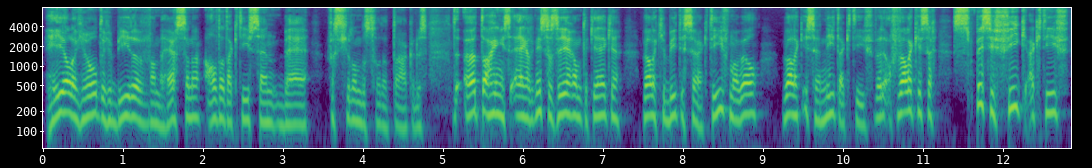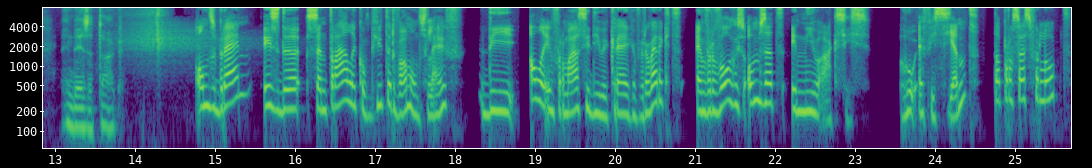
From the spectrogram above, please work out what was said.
hele grote gebieden van de hersenen altijd actief zijn bij verschillende soorten taken. Dus de uitdaging is eigenlijk niet zozeer om te kijken welk gebied is er actief, maar wel welk is er niet actief. Of welk is er specifiek actief in deze taak. Ons brein is de centrale computer van ons lijf die alle informatie die we krijgen verwerkt en vervolgens omzet in nieuwe acties. Hoe efficiënt dat proces verloopt,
